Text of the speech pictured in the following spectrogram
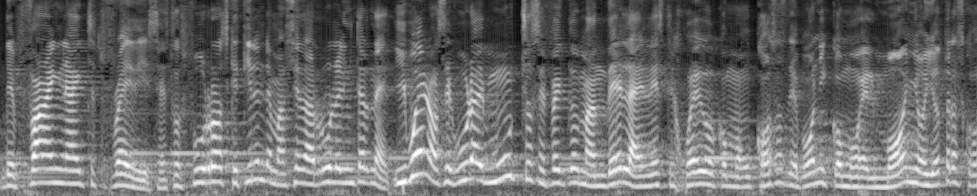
de Five Nights at Freddy's, estos furros que tienen demasiada rule en internet. Y bueno, seguro hay muchos efectos Mandela en este juego, como cosas de Bonnie, como el moño y otras cosas,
